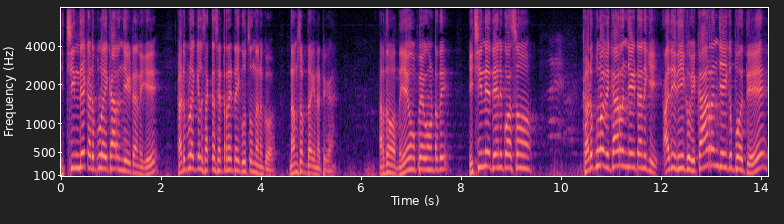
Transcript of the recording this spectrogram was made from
ఇచ్చిందే కడుపులో వికారం చేయటానికి. కడుపులోకి వెళ్ళి చక్క సెటరేట్ అయి కూర్చుంది అనుకో థమ్సప్ తాగినట్టుగా. అర్థమవుతుంది? ఏం ఉపయోగం ఉంటుంది? ఇచ్చిందే దేనికోసం? కడుపులో వికారం చేయటానికి. అది నీకు వికారం చేయకపోతే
